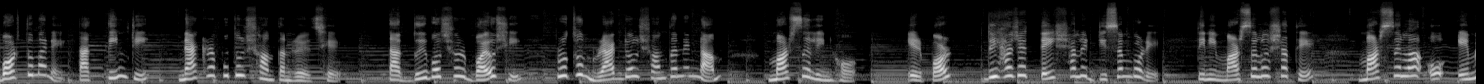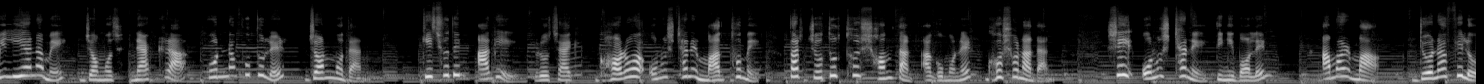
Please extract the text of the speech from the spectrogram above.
বর্তমানে তার তিনটি ন্যাকড়া পুতুল সন্তান রয়েছে। তার দুই বছর বয়সী প্রথম র্যাগডল সন্তানের নাম মার্সেলিনহো। এরপর দুই হাজার তেইশ সালের ডিসেম্বরে তিনি মার্সেলোর সাথে মার্সেলা ও এমিলিয়া নামে যমজ ন্যাকড়া কন্যা পুতুলের জন্ম দেন। কিছুদিন আগে রোচা এক ঘরোয়া অনুষ্ঠানের মাধ্যমে তার চতুর্থ সন্তান আগমনের ঘোষণা দেন। সেই অনুষ্ঠানে তিনি বলেন, আমার মা ডোনাফিলো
